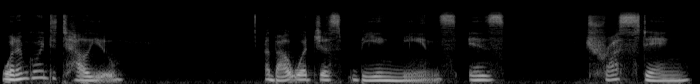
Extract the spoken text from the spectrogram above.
what I'm going to tell you about what just being means is trusting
